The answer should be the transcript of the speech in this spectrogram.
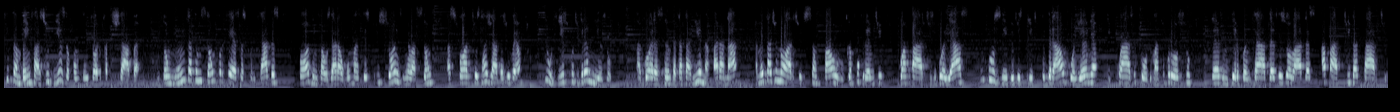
que também faz divisa com o território capixaba. Então, muita atenção porque essas pancadas podem causar algumas destruições em relação às fortes rajadas de vento e o risco de granizo. Agora, Santa Catarina, Paraná, a metade norte de São Paulo, Campo Grande, boa parte de Goiás inclusive o Distrito Federal, Goiânia e quase todo Mato Grosso, devem ter pancadas isoladas a partir da tarde.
